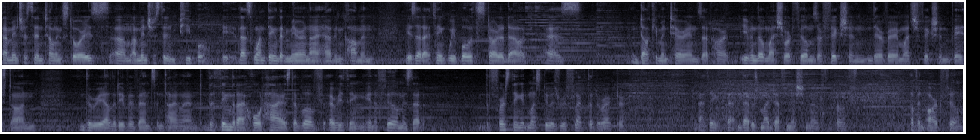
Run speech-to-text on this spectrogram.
I'm interested in telling stories. Um, I'm interested in people. That's one thing that Mira and I have in common, is that I think we both started out as documentarians at heart. Even though my short films are fiction, they're very much fiction based on the reality of events in Thailand. The thing that I hold highest above everything in a film is that the first thing it must do is reflect the director. I think that, that is my definition of, of of an art film.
